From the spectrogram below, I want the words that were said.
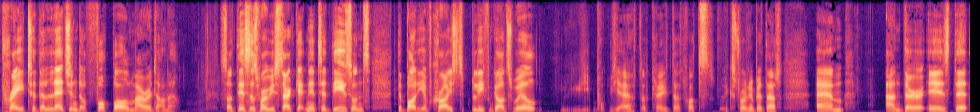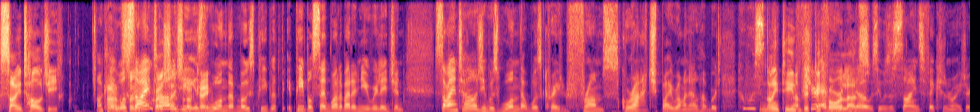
Pray to the legend of football, Maradona. So this is where we start getting into these ones. The body of Christ, belief in God's will. Yeah, okay, that's what's extraordinary about that. Um, and there is the Scientology. Okay, well, Scientology questions, is the one that most people people said, "What about a new religion?" Scientology was one that was created from scratch by Ron L. Hubbard, who was 1954 I'm sure lads. knows he was a science fiction writer,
